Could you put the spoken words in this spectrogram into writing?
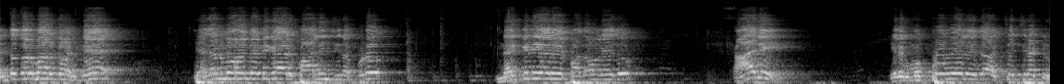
ఎంత దుర్మార్గం అంటే జగన్మోహన్ రెడ్డి గారు పాలించినప్పుడు నకిలీ అనే పదం లేదు. కానీ వీళ్ళకి ముప్పై వేలు ఏదో అచ్చొచ్చినట్టు.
